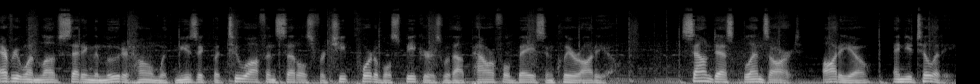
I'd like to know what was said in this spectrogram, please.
Everyone loves setting the mood at home with music but too often settles for cheap portable speakers without powerful bass and clear audio. Soundesk blends art, audio, and utility.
